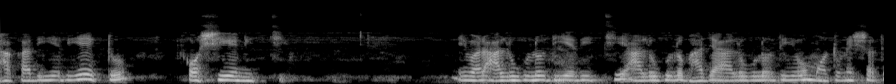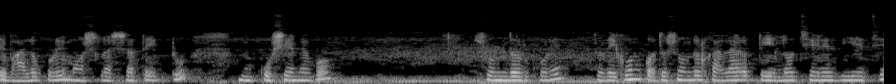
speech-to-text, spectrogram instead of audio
ঢাকা দিয়ে দিয়ে একটু কষিয়ে নিচ্ছি। এবার আলুগুলো দিয়ে দিচ্ছি। আলুগুলো, ভাজা আলুগুলো দিয়েও মটনের সাথে ভালো করে মশলার সাথে একটু কষে নেব। সুন্দর করে। তো দেখুন কত সুন্দর কালার, তেলও ছেড়ে দিয়েছে।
